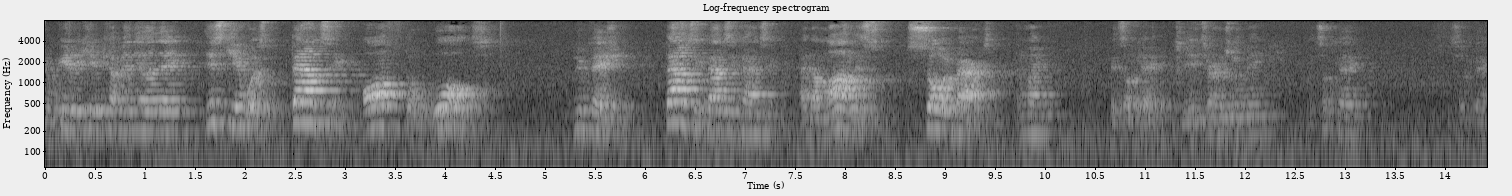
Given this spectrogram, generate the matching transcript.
You we had a kid come in the other day. This kid was bouncing off the walls. New patient. Bouncing, bouncing, bouncing. And the mom is so embarrassed. I'm like, it's okay. The intern is with me. It's okay. It's okay.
